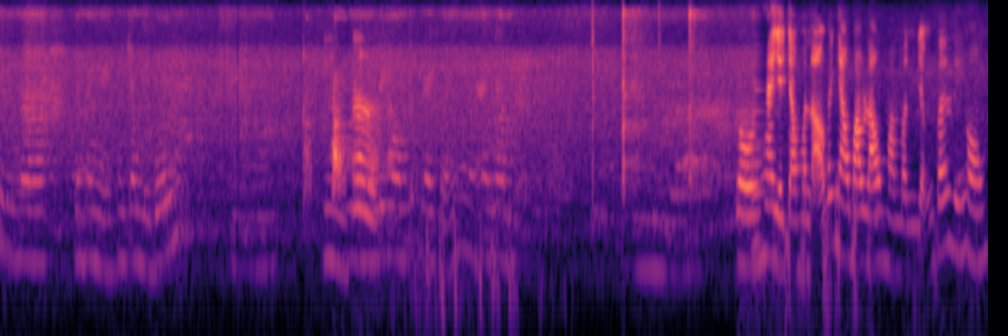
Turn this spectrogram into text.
sinh ờ, năm 2014 ừ. ừ. ly hôn cách đây khoảng 2 năm rồi hai vợ chồng mình ở với nhau bao lâu mà mình dẫn tới ly hôn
